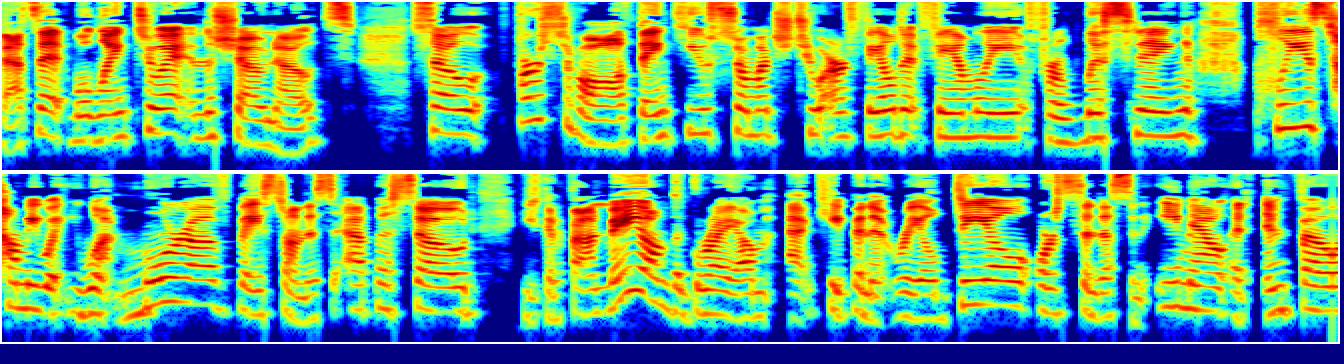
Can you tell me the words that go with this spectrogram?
That's it. We'll link to it in the show notes. So, first of all, thank you so much to our Failed It family for listening. Please tell me what you want more of based on this episode. You can find me on the gram at Keeping It Real Diehl or send us an email at info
